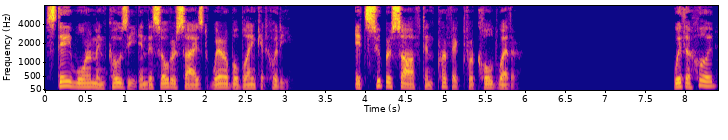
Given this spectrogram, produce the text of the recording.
Stay warm and cozy in this oversized wearable blanket hoodie. It's super soft and perfect for cold weather. With a hood,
